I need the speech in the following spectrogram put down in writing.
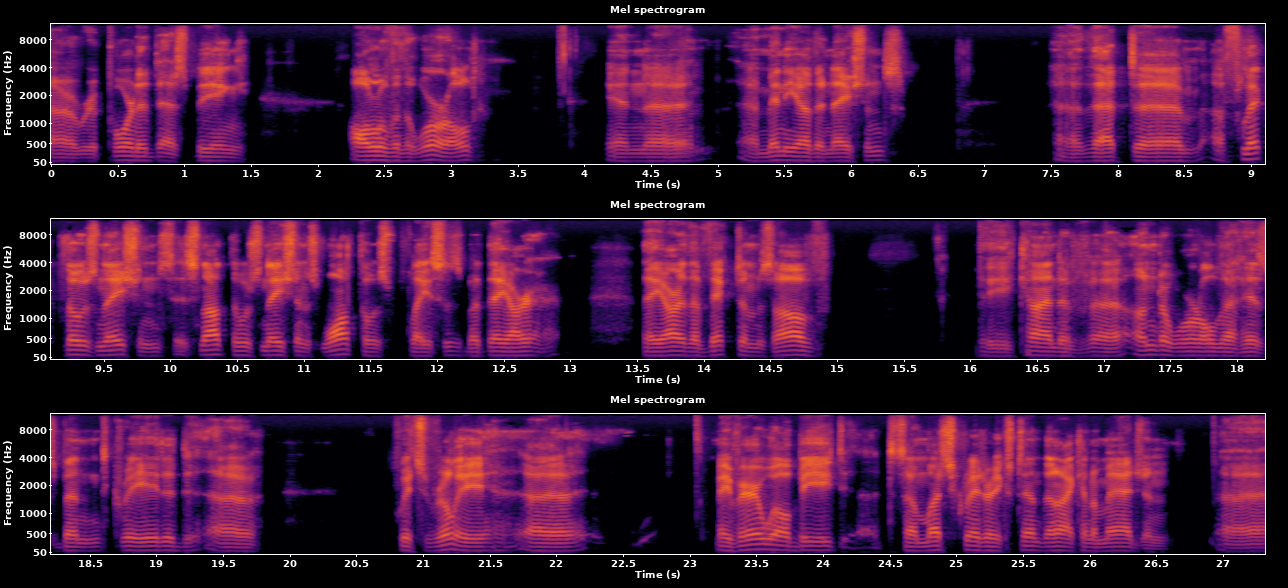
uh, reported as being all over the world in uh, uh, many other nations. that um, afflict those nations. It's not those nations want those places, but they are they are the victims of the kind of underworld that has been created which really uh, may very well be to a much greater extent than I can imagine. Uh,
